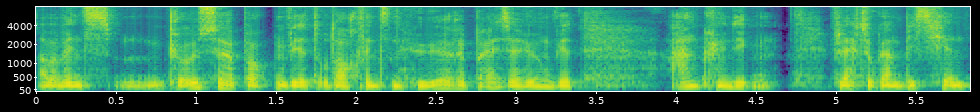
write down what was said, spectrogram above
Aber wenn es ein größerer Brocken wird oder auch wenn es eine höhere Preiserhöhung wird, ankündigen. Vielleicht sogar ein bisschen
